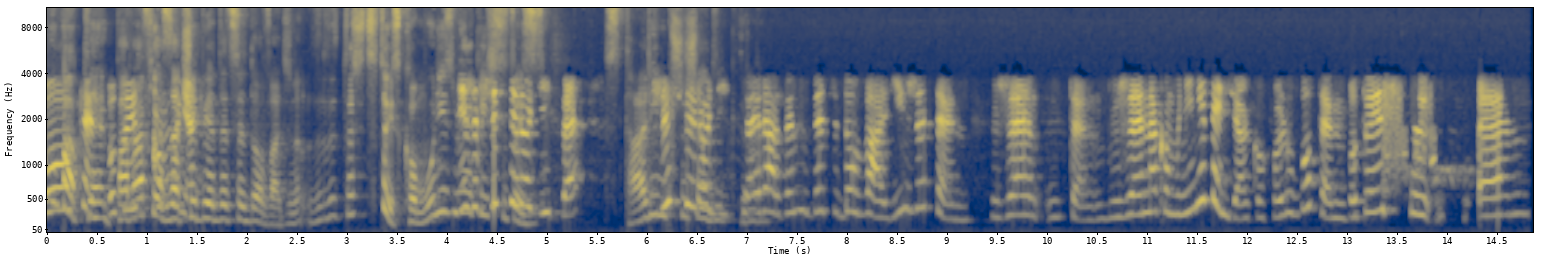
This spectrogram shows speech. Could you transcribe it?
ma ten, parafia za ciebie decydować? No, to jest, co to jest, komunizm Nie, że jakiś? Co wszyscy rodzice, Stalin wszyscy i- rodzice razem zdecydowali, że ten, że ten, że na komunii nie będzie alkoholu, bo ten, bo to jest, em,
